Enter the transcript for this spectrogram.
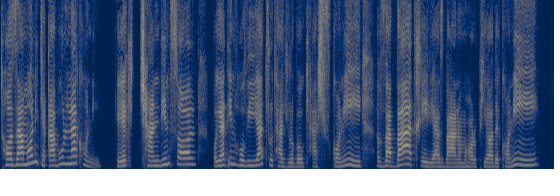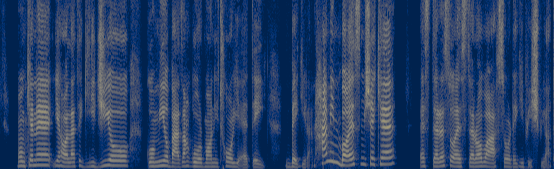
تا زمانی که قبول نکنی که یک چندین سال باید این هویت رو تجربه و کشف کنی و بعد خیلی از برنامه ها رو پیاده کنی ممکنه یه حالت گیجی و گمی و بعضا قربانی طور یه بگیرن. همین باعث میشه که استرس و استراب و افسردگی پیش بیاد.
